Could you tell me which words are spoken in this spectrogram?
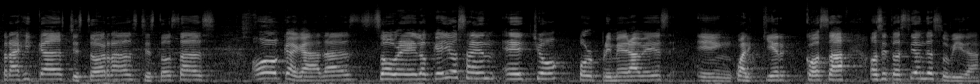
trágicas, chistosas, chistosas o cagadas sobre lo que ellos han hecho por primera vez en cualquier cosa o situación de su vida.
